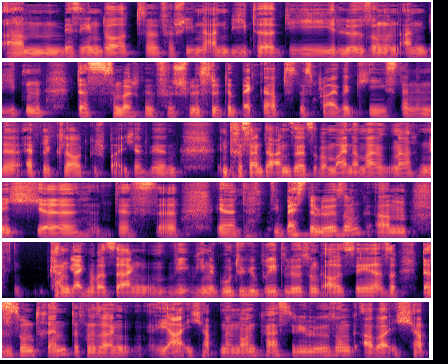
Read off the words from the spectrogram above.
ähm, wir sehen dort äh, verschiedene Anbieter, die Lösungen anbieten, dass zum Beispiel verschlüsselte Backups des Private Keys dann in der Apple Cloud gespeichert werden. Interessanter Ansatz, aber meiner Meinung nach nicht äh, das, äh, ja, die beste Lösung. Ähm, kann gleich noch was sagen, wie, wie eine gute Hybridlösung aussehe. Also das ist so ein Trend, dass wir sagen, ja, ich habe eine Non-Custody-Lösung, aber ich habe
